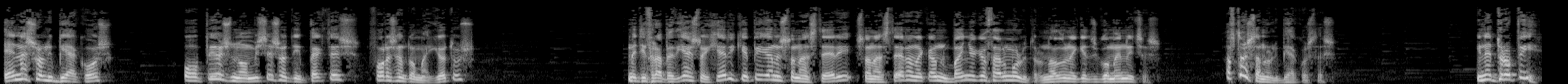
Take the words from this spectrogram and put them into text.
Ένας Ολυμπιακός ο οποίος νόμισε ότι οι παίκτες φόρεσαν το μαγιό τους με τη φραπεδιά στο χέρι και πήγανε στον, αστέρι, στον αστέρα να κάνουν μπάνιο και οφθαλμόλουτρο, να δουν και τις γκομενίτσες. Αυτός ήταν ο Ολυμπιακός θες. Είναι ντροπή.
